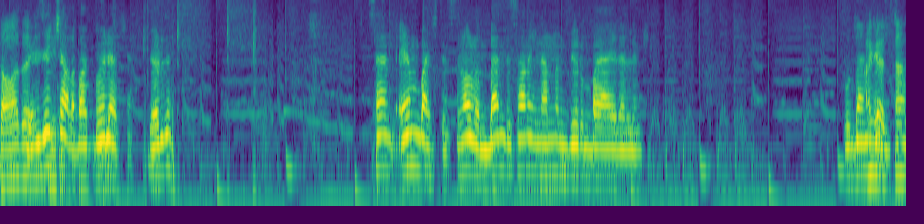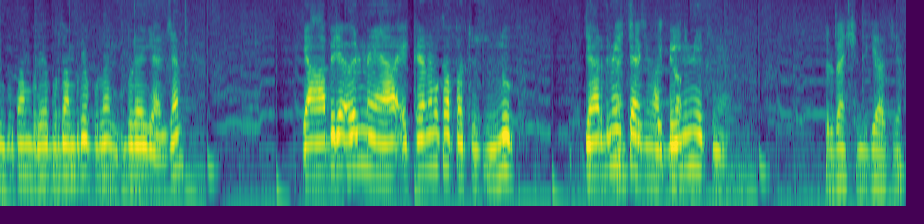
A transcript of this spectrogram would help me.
daha da Gerizekalı bak böyle yapacağım. Gördün. Sen en baştasın oğlum. Ben de sana inandım diyorum bayağı ilerlemiş. Buradan Aga, geleceğim. sen- Buradan buraya, buradan buraya, buradan buraya geleceğim. Ya habire ölme ya. Ekranımı kapatıyorsun noob. Yardıma Ben ihtiyacım var. Beynim yetmiyor. Dur ben şimdi geleceğim.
